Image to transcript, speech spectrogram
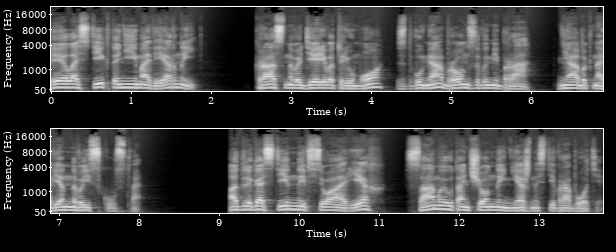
и эластик-то неимоверный, красного дерева трюмо с двумя бронзовыми бра необыкновенного искусства. А для гостиной все орех самой утонченной нежности в работе.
